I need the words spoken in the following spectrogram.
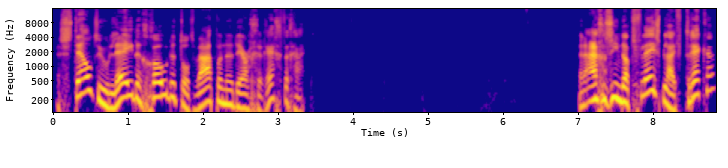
En stelt uw leden goden tot wapenen der gerechtigheid. En aangezien dat vlees blijft trekken,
